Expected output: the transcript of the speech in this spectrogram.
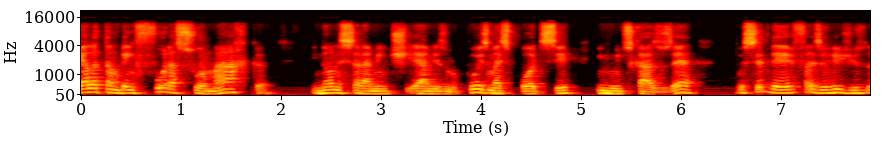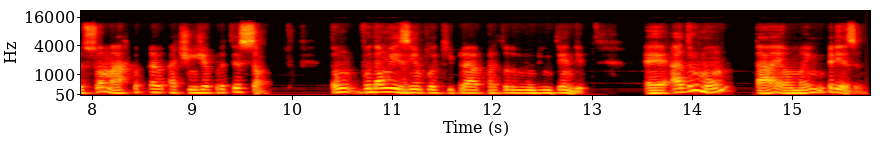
ela também for a sua marca, e não necessariamente é a mesma coisa, mas pode ser, em muitos casos é, você deve fazer o registro da sua marca para atingir a proteção. Então, vou dar um exemplo aqui para todo mundo entender. É, a Drummond tá, é uma empresa,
